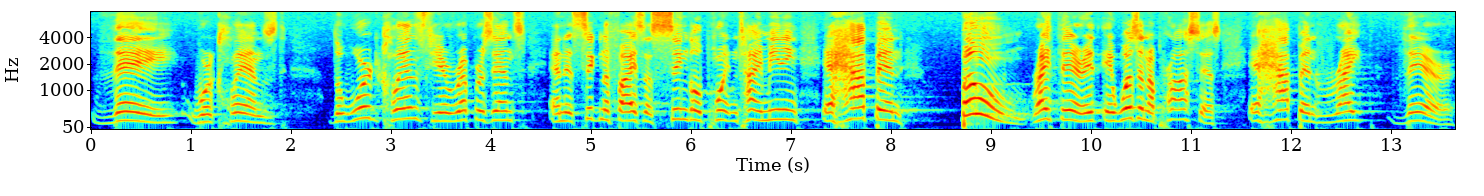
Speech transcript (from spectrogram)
they were cleansed. The word cleansed here represents and it signifies a single point in time, meaning it happened, boom, right there. It, it wasn't a process, it happened right there.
